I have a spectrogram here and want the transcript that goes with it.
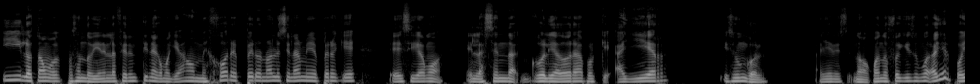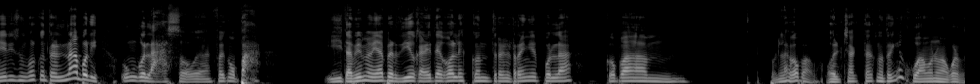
Y lo estamos pasando bien en la Fiorentina, como que vamos mejor. Espero no lesionarme, espero que eh, sigamos en la senda goleadora, porque ayer hice un gol. Ayer, no, ¿cuándo fue que hizo un gol? Ayer, pues ayer hizo un gol contra el Napoli. Un golazo, weón. Fue como pa. Y también me había perdido caleta de goles contra el Rangers por la Copa. Mm, por la Copa. O el Shakhtar. ¿Contra quién jugamos? No me acuerdo.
